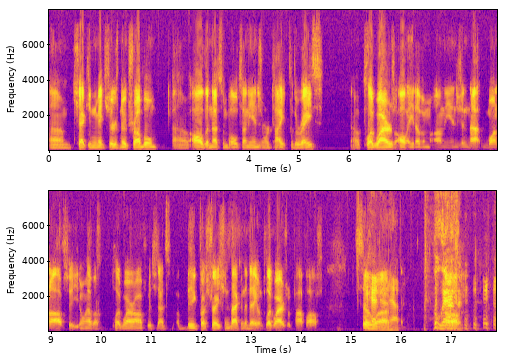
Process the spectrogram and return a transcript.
um, check and make sure there's no trouble. Uh, all the nuts and bolts on the engine were tight for the race. Uh, plug wires, all eight of them on the engine, not one off, so you don't have a plug wire off, which that's a big frustration back in the day when plug wires would pop off. So I had that happen. Who hasn't? Oh.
